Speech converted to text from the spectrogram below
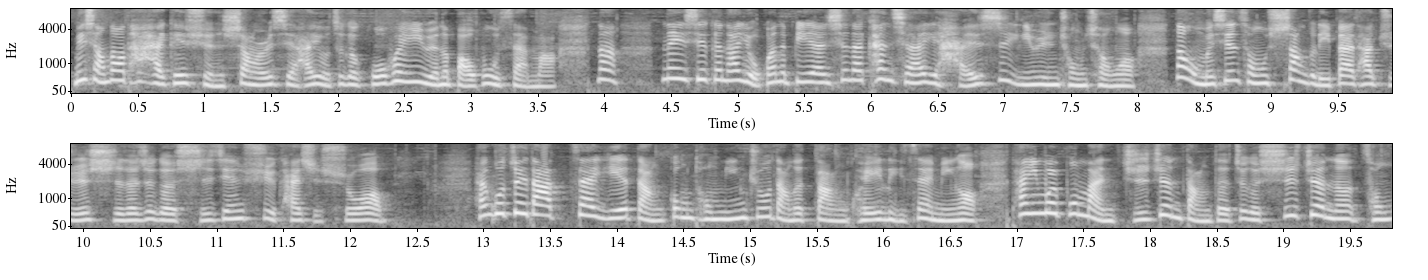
没想到他还可以选上，而且还有这个国会议员的保护伞嘛。那那些跟他有关的弊案，现在看起来也还是疑云重重哦。那我们先从上个礼拜他绝食的这个时间序开始说。韩国最大在野党共同民主党的党魁李在明哦，他因为不满执政党的这个施政呢，从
